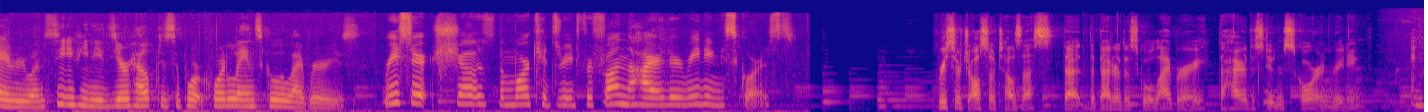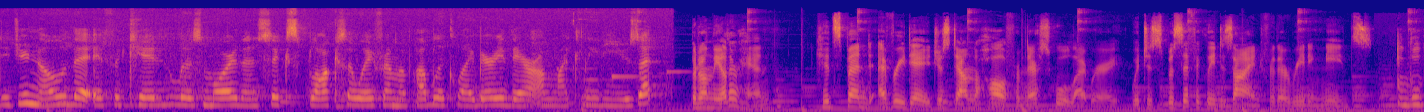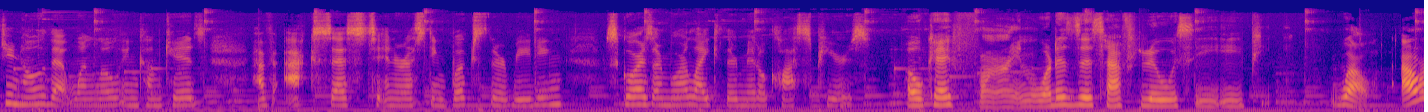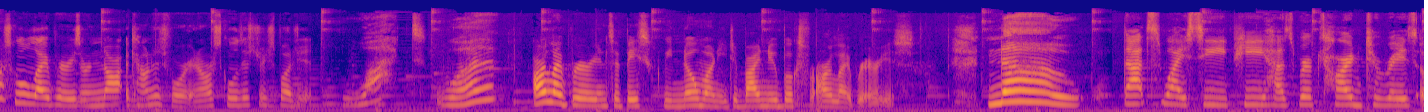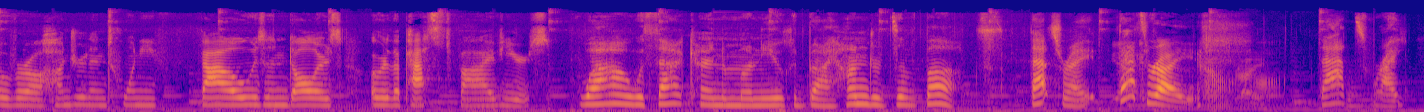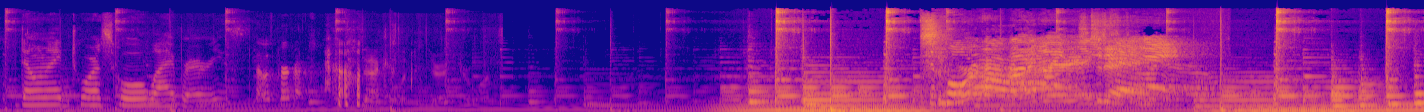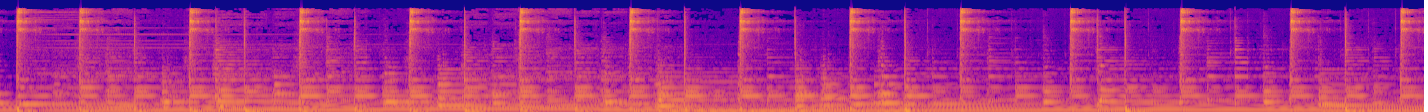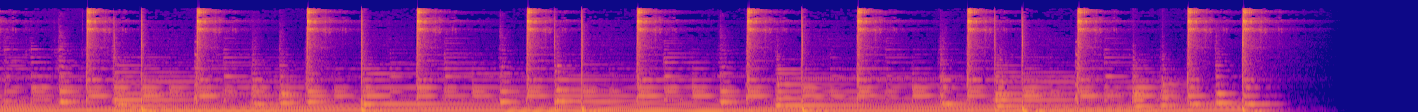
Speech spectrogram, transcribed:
Hi everyone, CEP needs your help to support Coeur d'Alene school libraries. Research shows the more kids read for fun, the higher their reading scores. Research also tells us that the better the school library, the higher the students score in reading. And did you know that if a kid lives more than six blocks away from a public library, they are unlikely to use it? But on the other hand, kids spend every day just down the hall from their school library, which is specifically designed for their reading needs. And did you know that when low income kids have access to interesting books, their reading scores are more like their middle class peers? Okay, fine. What does this have to do with CEP? Well, our school libraries are not accounted for in our school district's budget. What? What? Our librarians have basically no money to buy new books for our libraries. No! That's why CEP has worked hard to raise over $120,000 over the past five years. Wow, with that kind of money, you could buy hundreds of books. That's right. That's right. That's right. Donate to our school libraries. That was perfect. exactly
